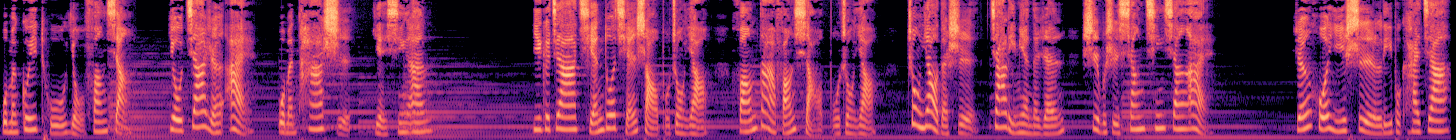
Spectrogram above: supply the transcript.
我们归途有方向；有家人爱，我们踏实也心安。一个家钱多钱少不重要，房大房小不重要，重要的是家里面的人是不是相亲相爱。人活一世离不开家，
